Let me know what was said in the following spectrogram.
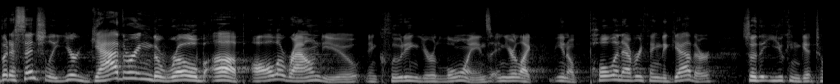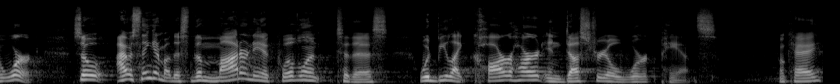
but essentially, you're gathering the robe up all around you, including your loins, and you're like, you know, pulling everything together so that you can get to work. So I was thinking about this. The modern day equivalent to this would be like Carhartt industrial work pants. Okay?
